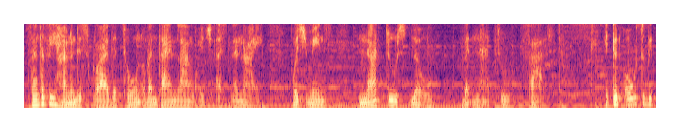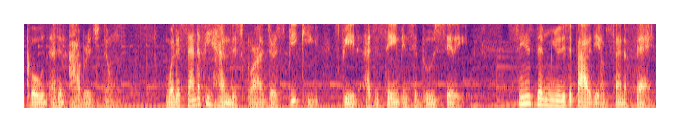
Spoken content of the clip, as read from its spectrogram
Santa Fe Hanon described the tone of Bantayan language as lanay, which means not too slow but not too fast. It could also be called as an average tone, while the Santa Fe Hanon described their speaking speed as the same in Cebu City. Since the municipality of Santa Fe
